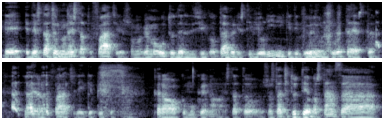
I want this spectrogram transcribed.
eh, ed è stato, non è stato facile, insomma, abbiamo avuto delle difficoltà perché questi violini che ti piovevano sulla testa non erano facili, hai capito? Però comunque no, è stato, sono stati tutti abbastanza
